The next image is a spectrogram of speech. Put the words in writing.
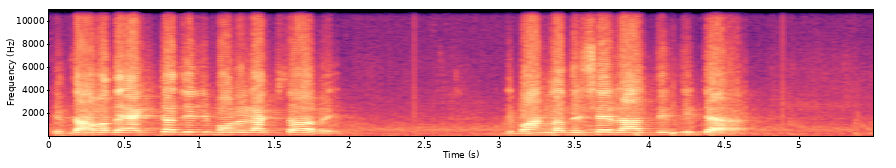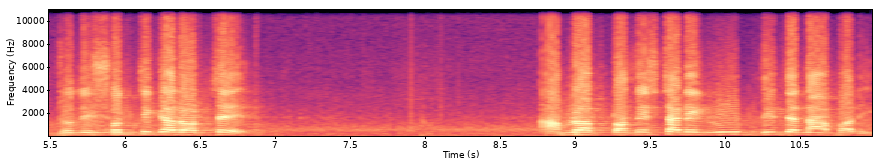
কিন্তু আমাদের একটা জিনিস মনে রাখতে হবে যে বাংলাদেশের রাজনীতিটা যদি সত্যিকার অর্থে আমরা প্রাতিষ্ঠানিক রূপ দিতে না পারি,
